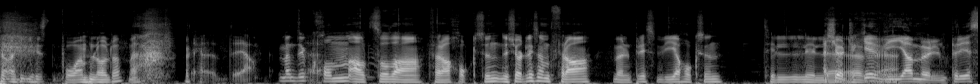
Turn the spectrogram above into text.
du har lyst på en blowjob? Eh, okay. ja. Men du kom altså da fra Hokksund? Du kjørte liksom fra Møhlenpris via Hokksund til Lille Jeg kjørte ikke via Møhlenpris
